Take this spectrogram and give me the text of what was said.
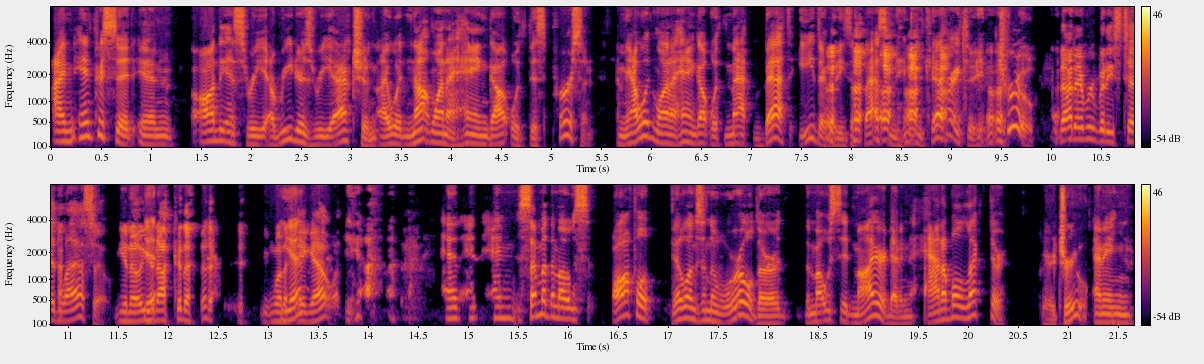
I'm interested in audience re- a reader's reaction. I would not want to hang out with this person. I mean, I wouldn't want to hang out with Macbeth either, but he's a fascinating character. You know? True. Not everybody's Ted Lasso. You know, you're yeah. not going to want to yeah. hang out with him. Yeah. And, and, and some of the most awful villains in the world are the most admired. I mean, Hannibal Lecter. Very true. I mean,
